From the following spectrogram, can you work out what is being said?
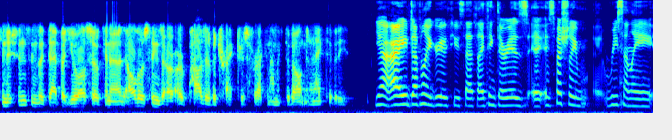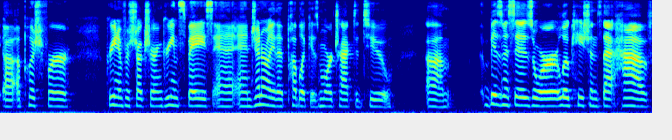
conditions, things like that. But you also can, uh, all those things are, are positive attractors for economic development and activity. Yeah, I definitely agree with you, Seth. I think there is, especially recently, uh, a push for green infrastructure and green space, and, and generally the public is more attracted to um, businesses or locations that have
